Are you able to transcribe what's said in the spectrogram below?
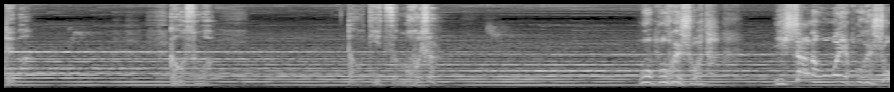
对吧？告诉我，到底怎么回事？我不会说的，你杀了我，我也不会说。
